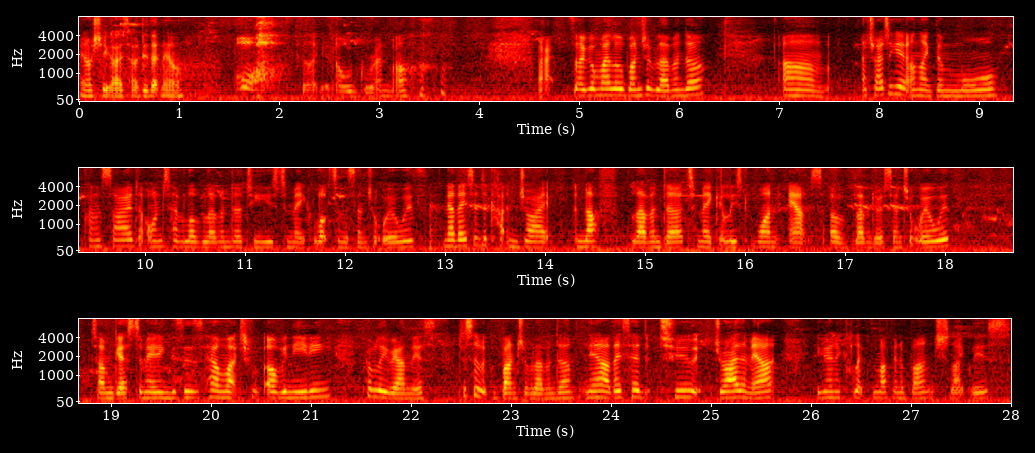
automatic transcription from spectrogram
and I'll show you guys how I do that now. Oh I feel like an old grandma. Alright so I got my little bunch of lavender. Um, I tried to get on like the more kind of side. I wanted to have a lot of lavender to use to make lots of essential oil with. Now they said to cut and dry enough lavender to make at least one ounce of lavender essential oil with. So I'm guesstimating this is how much I'll be needing, probably around this, just a bunch of lavender. Now they said to dry them out, you're going to collect them up in a bunch like this,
